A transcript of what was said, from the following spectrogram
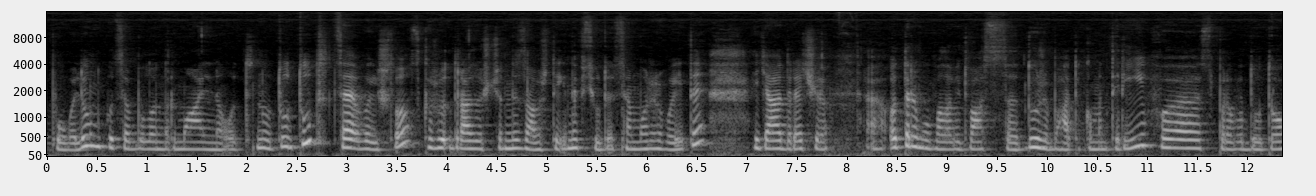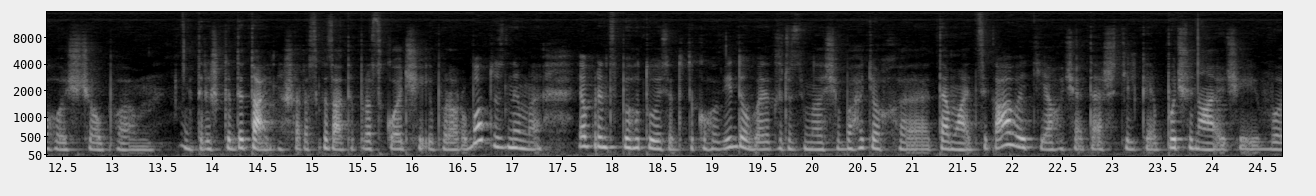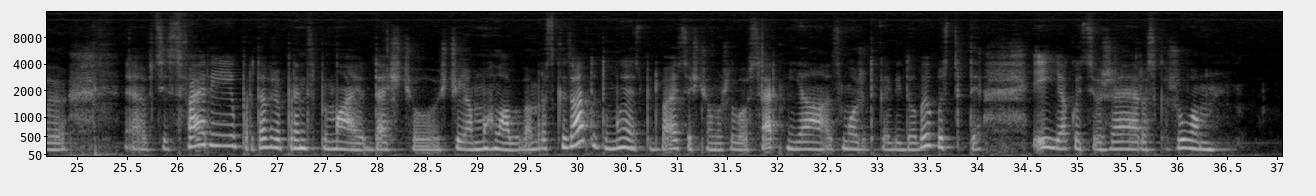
по валюнку це було нормально. От, ну, Тут тут це вийшло. Скажу одразу, що не завжди і не всюди це може вийти. Я, до речі, е, отримувала від вас дуже багато коментарів з приводу того, щоб. Трішки детальніше розказати про скотчі і про роботу з ними. Я, в принципі, готуюся до такого відео, бо як зрозуміла, що багатьох е, тема цікавить. Я, хоча теж тільки починаючи в е, в цій сфері, проте вже, в принципі, маю дещо, що я могла би вам розказати, тому я сподіваюся, що, можливо, в серпні я зможу таке відео випустити і якось вже розкажу вам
